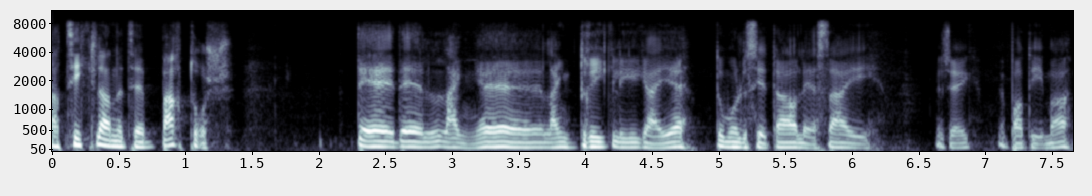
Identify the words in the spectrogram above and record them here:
Artiklene til Bartosz det, det er lange, langdrygelige greier. Da må du sitte og lese i jeg, et par timer.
